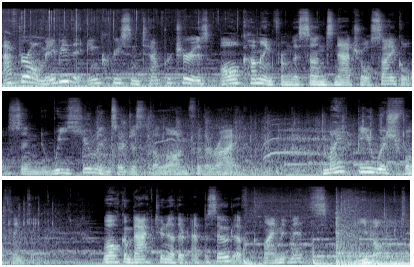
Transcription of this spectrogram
After all, maybe the increase in temperature is all coming from the sun's natural cycles, and we humans are just along for the ride. Might be wishful thinking. Welcome back to another episode of Climate Myths Debunked.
